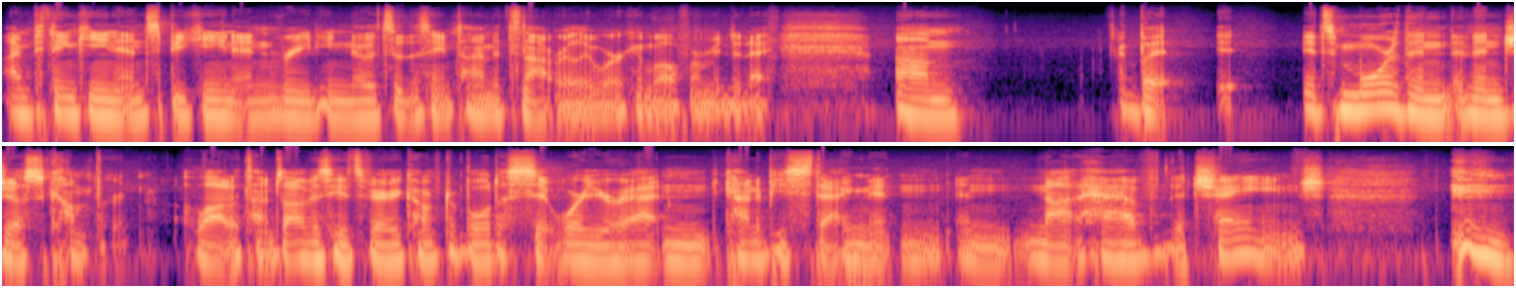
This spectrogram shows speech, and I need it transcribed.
I'm thinking and speaking and reading notes at the same time. It's not really working well for me today. Um, but it's more than than just comfort. A lot of times, obviously, it's very comfortable to sit where you're at and kind of be stagnant and, and not have the change.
